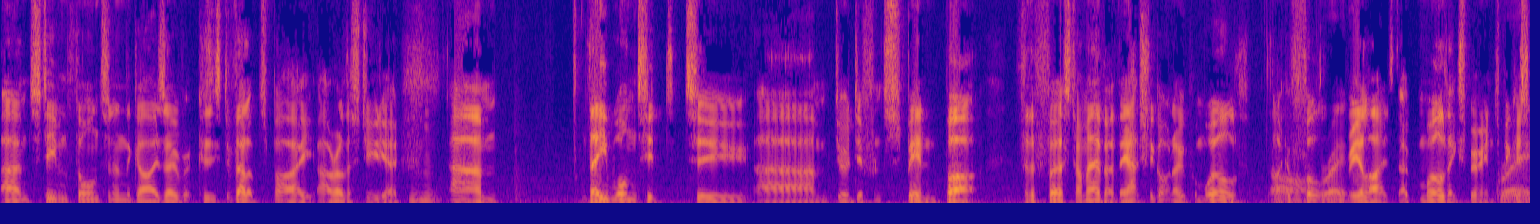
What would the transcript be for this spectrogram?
um, Stephen Thornton and the guys over because it's developed by our other studio. Mm-hmm. Um, they wanted to um, do a different spin, but for the first time ever, they actually got an open world, like a Oh, full great. realized open world experience because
